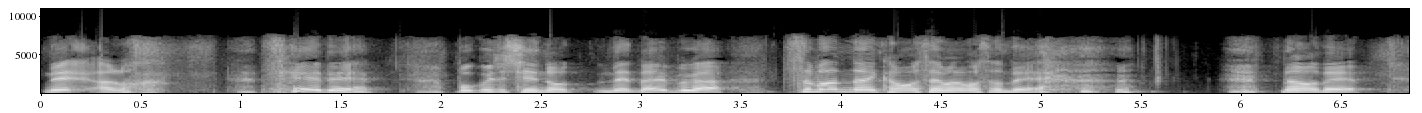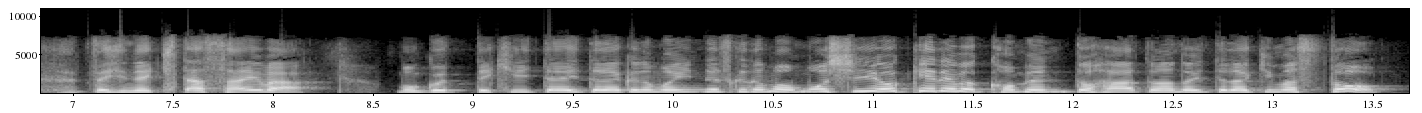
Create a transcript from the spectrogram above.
ね、あのせいで、僕自身のね、ライブがつまんない可能性もありますので。なので、ぜひね、来た際は、潜って聞いていただくのもいいんですけども、もしよければコメント、ハートなどいただきますと、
